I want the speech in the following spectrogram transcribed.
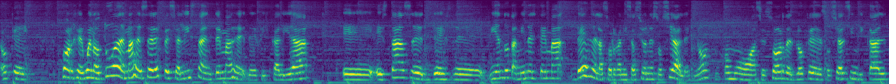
Ok, Jorge, bueno, tú además de ser especialista en temas de, fiscalidad, eh, estás eh, viendo también el tema desde las organizaciones sociales, ¿no? Tú como asesor del bloque social sindical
